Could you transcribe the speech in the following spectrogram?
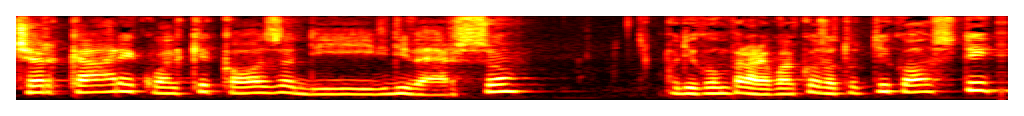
cercare qualche cosa di, di diverso o di comprare qualcosa a tutti i costi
